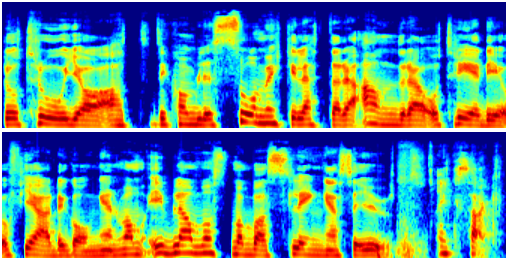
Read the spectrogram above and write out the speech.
Då tror jag att det kommer bli så mycket lättare andra och tredje och fjärde gången. Man, ibland måste man bara slänga sig ut. Exakt.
